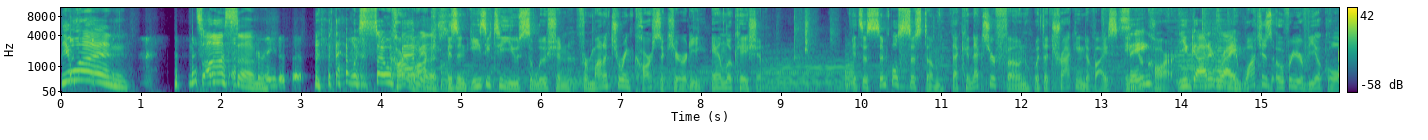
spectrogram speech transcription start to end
You won. It's awesome. Great? That was so CarLock fabulous. is an easy to use solution for monitoring car security and location. It's a simple system that connects your phone with a tracking device See? in your car. You got it right. It watches over your vehicle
